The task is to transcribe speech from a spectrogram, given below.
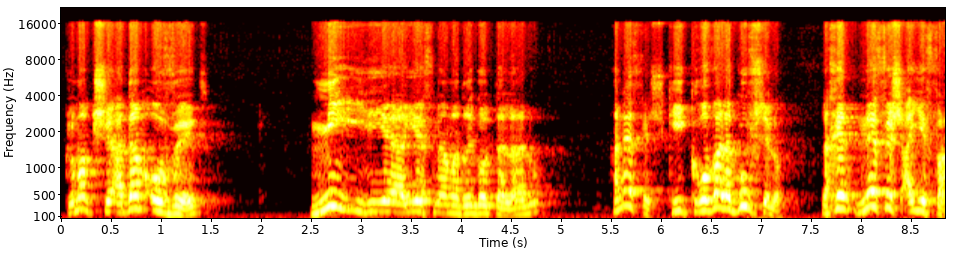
כלומר, כשאדם עובד, מי יהיה עייף מהמדרגות הללו? הנפש, כי היא קרובה לגוף שלו. לכן נפש עייפה.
